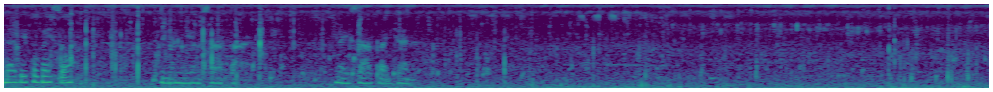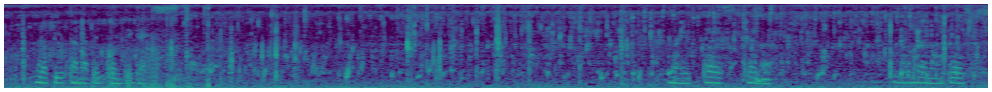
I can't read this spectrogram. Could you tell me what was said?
ganda dito guys oh. Tingnan nyo yung sapa. May sapa dyan. Lapitan natin konti guys. May pulse dyan oh. Ganda ng pulse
